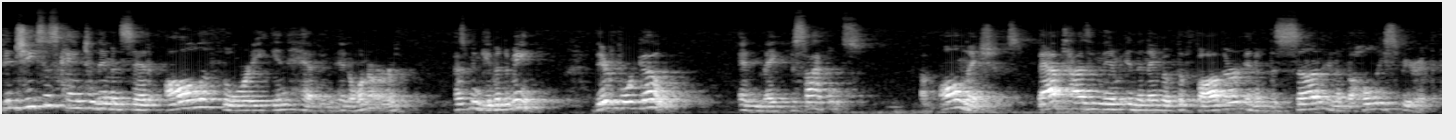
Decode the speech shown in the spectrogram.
Then Jesus came to them and said, All authority in heaven and on earth has been given to me. Therefore, go and make disciples of all nations, baptizing them in the name of the Father and of the Son and of the Holy Spirit,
